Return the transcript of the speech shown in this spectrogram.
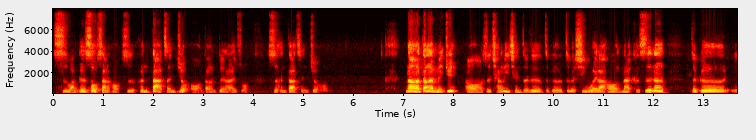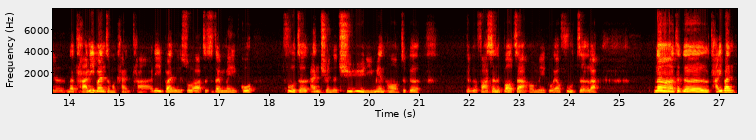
死亡跟受伤哈，是很大成就哦。当然对他来说是很大成就哦。那当然，美军哦是强力谴责这这个这个行为了哈。那可是呢，这个那塔利班怎么看？塔利班也说啊，这是在美国负责安全的区域里面哈，这个这个发生的爆炸哈，美国要负责了。那这个塔利班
